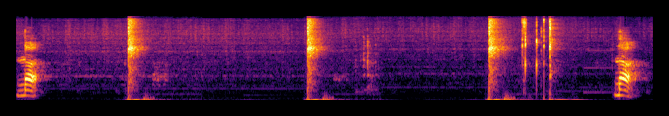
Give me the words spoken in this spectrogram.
Nah. Nah.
